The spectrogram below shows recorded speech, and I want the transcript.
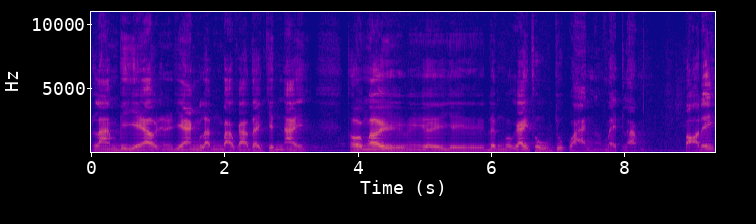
Làm video gian lận báo cáo tài chính ấy. Thôi ông ơi ờ, ờ, đừng có gây thù chuốc quán mệt lắm. Bỏ đi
